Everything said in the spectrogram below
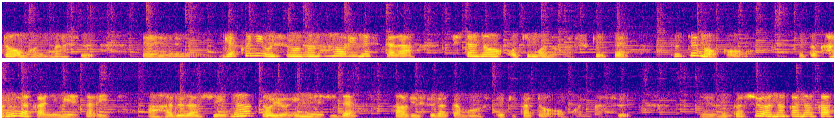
と思います、えー、逆に薄物の羽織ですから下のお着物が透けてとてもこうちょっと軽やかに見えたりあ春らしいなというイメージで羽織姿も素敵かと思います、えー、昔はなかなか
